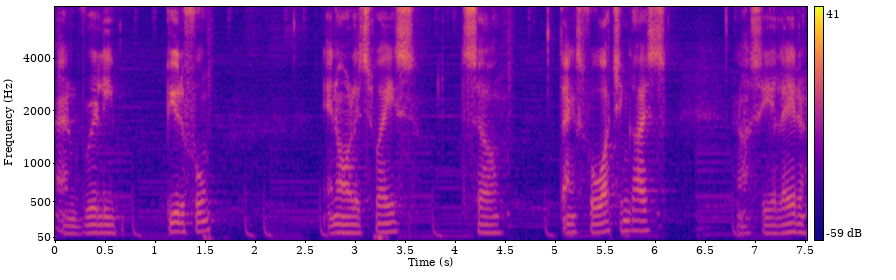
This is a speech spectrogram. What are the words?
and really beautiful in all its ways. So, thanks for watching guys, and I'll see you later.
